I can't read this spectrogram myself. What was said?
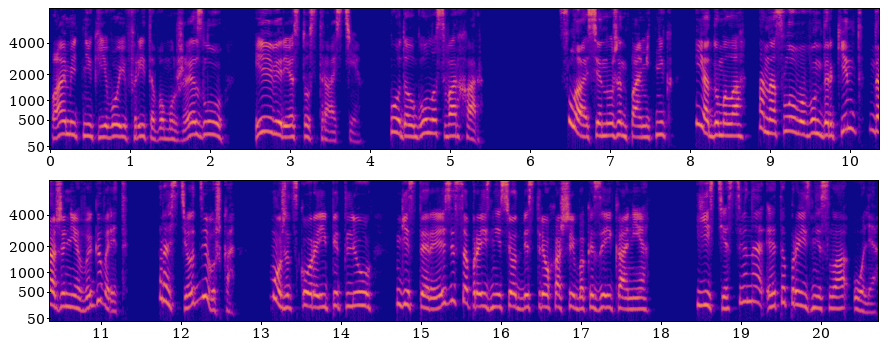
Памятник его ифритовому жезлу и Эвересту страсти», — подал голос Вархар. «Сласе нужен памятник. Я думала, она слово «вундеркинд» даже не выговорит. Растет девушка. Может, скоро и петлю гистерезиса произнесет без трех ошибок и заикания». Естественно, это произнесла Оля.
